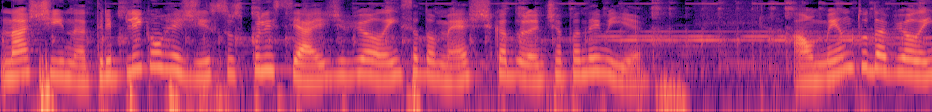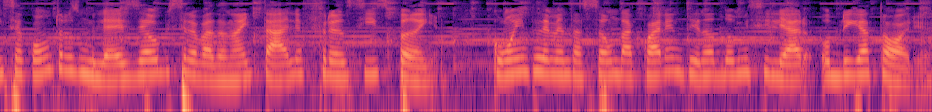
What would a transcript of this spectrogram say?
Na China, triplicam registros policiais de violência doméstica durante a pandemia. Aumento da violência contra as mulheres é observada na Itália, França e Espanha, com a implementação da quarentena domiciliar obrigatória.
